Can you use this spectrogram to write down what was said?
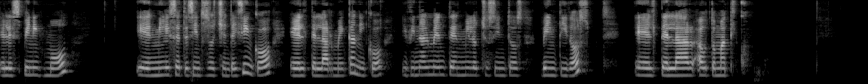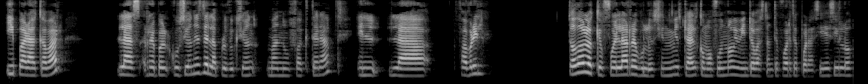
el spinning mold, en 1785 el telar mecánico. Y finalmente en 1822 el telar automático. Y para acabar, las repercusiones de la producción manufacturera en la Fabril. Todo lo que fue la revolución industrial, como fue un movimiento bastante fuerte, por así decirlo,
